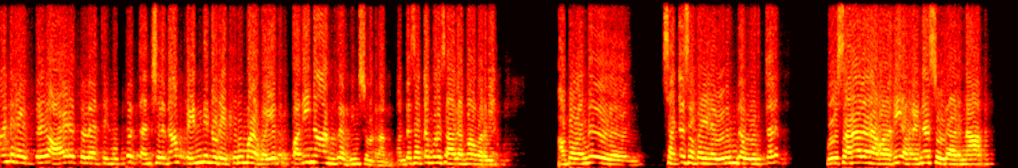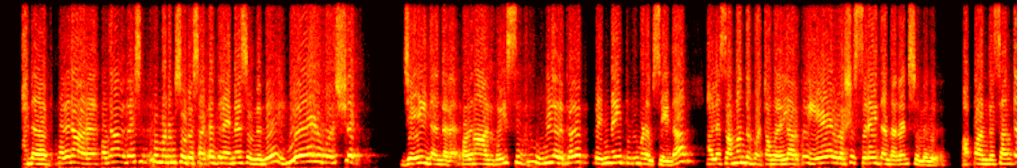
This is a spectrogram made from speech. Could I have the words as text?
ஆண்டுகளுக்கு பிறகு ஆயிரத்தி தொள்ளாயிரத்தி முப்பத்தி அஞ்சுல தான் பெண்ணினுடைய திருமண வயது பதினான்கு அப்படின்னு சொல்றாங்க. அந்த சட்டம் கூட சாதகமா வரல. அப்ப வந்து சட்டசபையில இருந்த ஒருத்தர் ஒரு சனாதனவாதி அவர் என்ன சொல்றாருன்னா அந்த பதினாறு பதினாலு வயசு திருமணம் சொல்ற சட்டத்துல என்ன சொல்லுது? ஏழு வருஷம் ஜெயில் தண்டனை. பதினாலு வயசுக்கு உள்ள இருக்கிற பெண்ணை திருமணம் செய்தா அதுல சம்பந்தப்பட்டவங்க எல்லாருக்கும் ஏழு வருஷம் சிறை தண்டனைன்னு சொல்லுது. அப்ப அந்த சட்ட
